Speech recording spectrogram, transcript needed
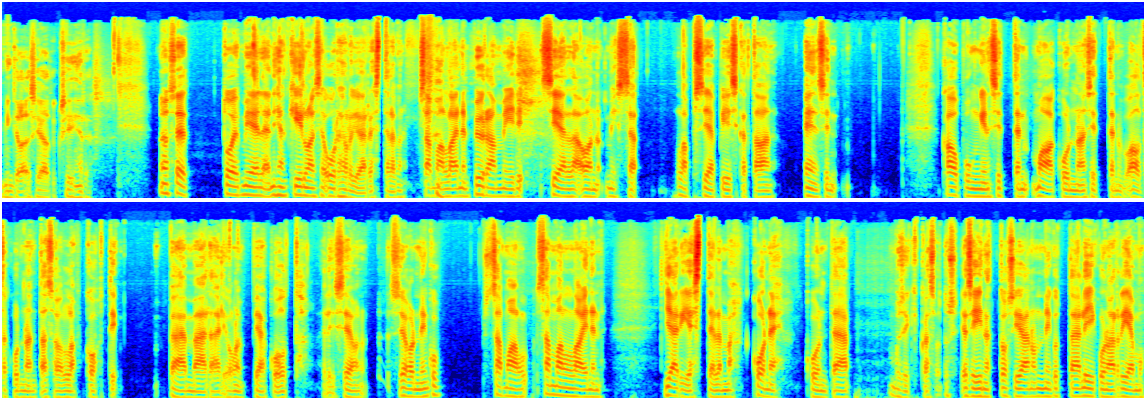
Minkälaisia ajatuksia heräsi? No se toi mieleen ihan kiinalaisen urheilujärjestelmän. Samanlainen pyramidi siellä on, missä lapsia piiskataan ensin kaupungin, sitten maakunnan, sitten valtakunnan tasolla kohti päämäärää eli olympiakulta. Eli se on, se on niin kuin samal, samanlainen järjestelmä, kone kuin tämä musiikkikasvatus. Ja siinä tosiaan on niin kuin tämä liikunnan riemu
